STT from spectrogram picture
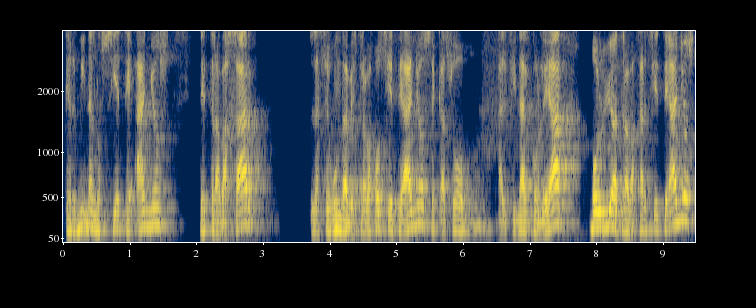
termina los siete años de trabajar la segunda vez. Trabajó siete años, se casó al final con Lea, volvió a trabajar siete años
